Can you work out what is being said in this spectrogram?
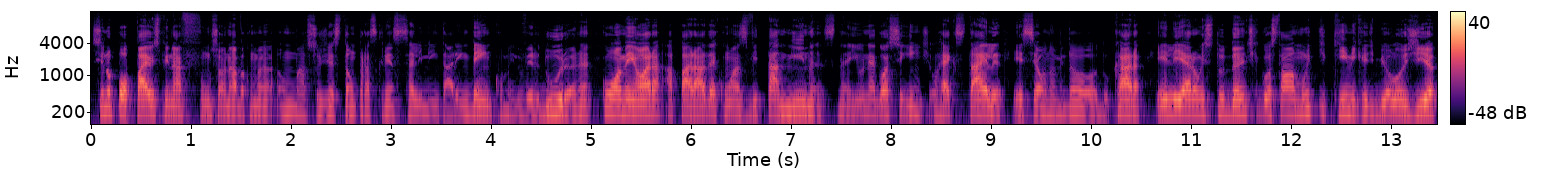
se no Popeye o espinafre funcionava como uma, uma sugestão para as crianças se alimentarem bem, comendo verdura, verdura, né? Com o Homem-Hora, a parada é com as vitaminas, né? E o negócio é o seguinte: o Rex Tyler, esse é o nome do, do cara, ele era um estudante que gostava muito de química, de biologia,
